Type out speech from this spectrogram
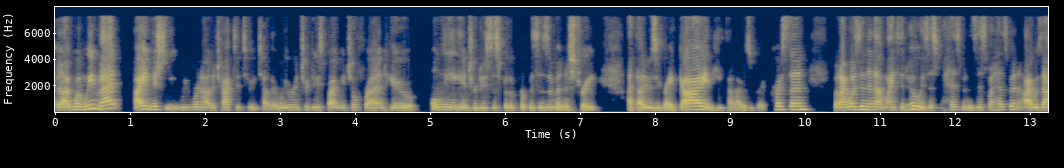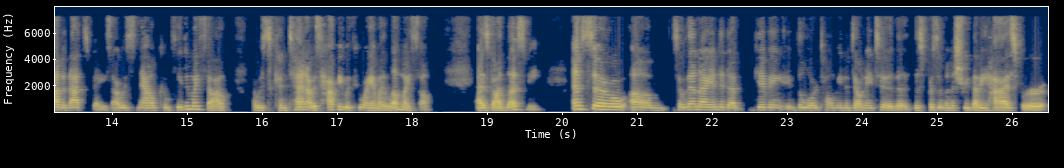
uh, when we met, I initially we were not attracted to each other. We were introduced by a mutual friend who only introduced us for the purposes of ministry. I thought he was a great guy, and he thought I was a great person. But I wasn't in that mindset. Oh, is this my husband? Is this my husband? I was out of that space. I was now complete in myself. I was content. I was happy with who I am. I love myself as God loves me. And so, um, so then I ended up giving. The Lord told me to donate to the, this prison ministry that He has for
